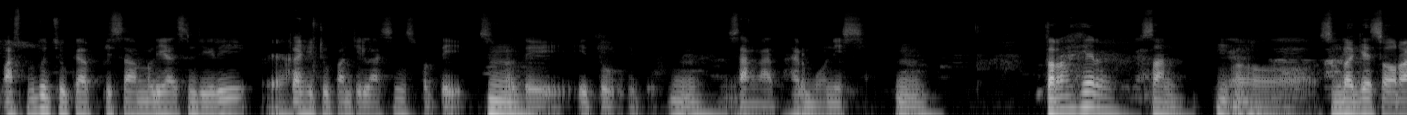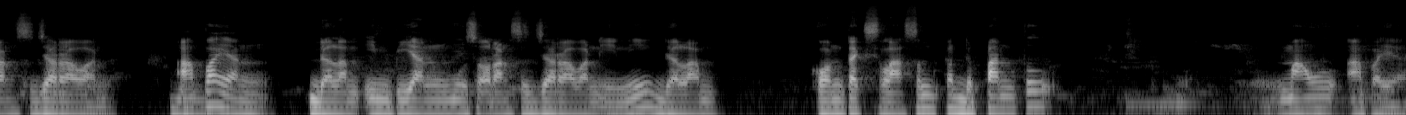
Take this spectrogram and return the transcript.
Mas Putu juga bisa melihat sendiri Ya. kehidupan di Lasem seperti Hmm. seperti itu gitu. Hmm. Sangat harmonis. Hmm. Terakhir, San, Mm-mm. oh, sebagai seorang sejarawan, Hmm. apa yang dalam impianmu seorang sejarawan ini dalam konteks Lasem ke depan tuh mau apa ya?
